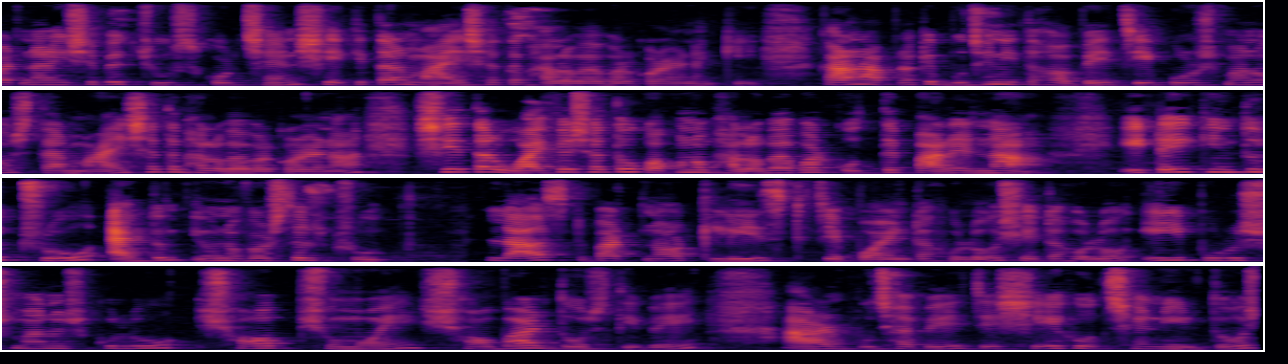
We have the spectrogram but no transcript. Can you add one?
পার্টনার হিসেবে চুজ করছেন, সে কি তার মায়ের সাথে ভালো ব্যবহার করে নাকি? কারণ আপনাকে বুঝে নিতে হবে, যে পুরুষ মানুষ তার মায়ের সাথে ভালো ব্যবহার করে না, সে তার ওয়াইফের সাথেও কখনো ভালো ব্যবহার করতে পারে না। এটাই কিন্তু ট্রু একদম universal truth last but not least যে পয়েন্টটা হলো, সেটা হলো এই পুরুষ মানুষগুলো সব সময় সবার দোষ দিবে আর বুঝাবে যে সে হচ্ছে নির্দোষ।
